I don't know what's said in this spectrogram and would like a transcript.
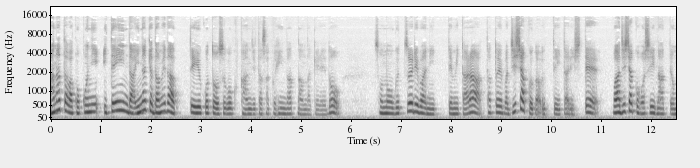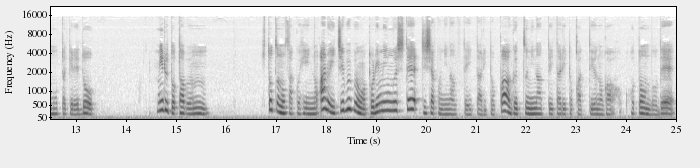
あなたはここにいていいんだいなきゃダメだっていうことをすごく感じた作品だったんだけれどそのグッズ売り場に行ってみたら例えば磁石が売っていたりしてわ磁石欲しいなって思ったけれど見ると多分一つの作品のある一部分をトリミングして磁石になっていたりとかグッズになっていたりとかっていうのがほとんどで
